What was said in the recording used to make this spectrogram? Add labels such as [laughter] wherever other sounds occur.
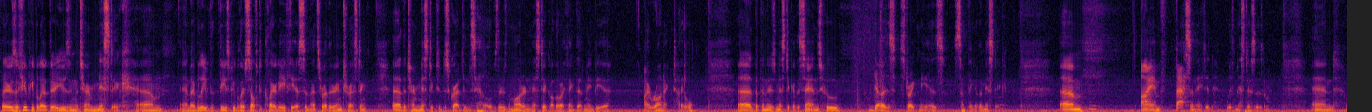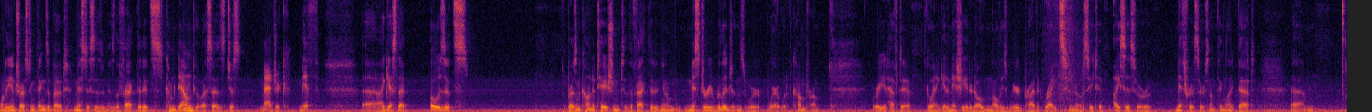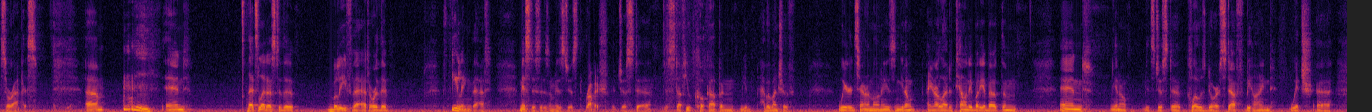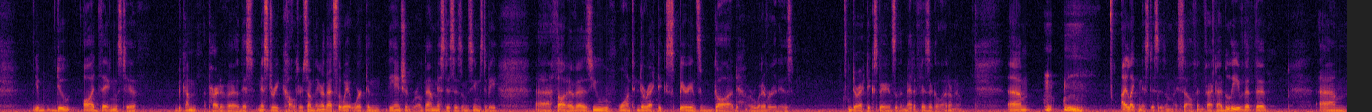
There's a few people out there using the term mystic, um, and I believe that these people are self declared atheists, and that's rather interesting. Uh, the term mystic to describe themselves. There's the modern mystic, although I think that may be a ironic title. Uh, but then there's Mystic of the Sands, who does strike me as something of a mystic. Um, I am fascinated with mysticism. And one of the interesting things about mysticism is the fact that it's come down to us as just magic, myth. Uh, I guess that owes its present connotation to the fact that, you know, mystery religions were where it would have come from, where you'd have to go in and get initiated all in all these weird private rites, you know, say to Isis or Mithras or something like that, um, Serapis. Um, and that's led us to the belief that, or the feeling that, mysticism is just rubbish. It's just uh, just stuff you cook up and you have a bunch of weird ceremonies and you don't you're not allowed to tell anybody about them and you know it's just uh, closed door stuff behind which uh, you do odd things to become a part of uh, this mystery cult or something, or that's the way it worked in the ancient world. Now, mysticism seems to be uh, thought of as you want direct experience of God or whatever it is, direct experience of the metaphysical. I don't know. Um, [clears throat] I like mysticism myself. In fact, I believe that the um,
